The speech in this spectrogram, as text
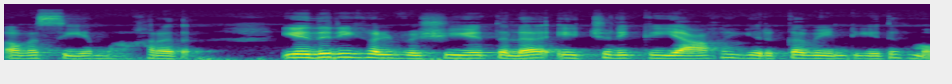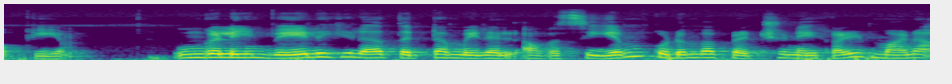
அவசியமாகிறது. எதிரிகள் விஷயத்தில் எச்சரிக்கையாக இருக்க வேண்டியது முக்கியம். உங்களின் வேலையில் திட்டமிடல் அவசியம் குடும்ப பிரச்சனைகள் மன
